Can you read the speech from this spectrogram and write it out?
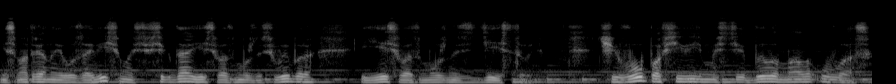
несмотря на его зависимость, всегда есть возможность выбора и есть возможность действовать. Чего, по всей видимости, было мало у вас.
